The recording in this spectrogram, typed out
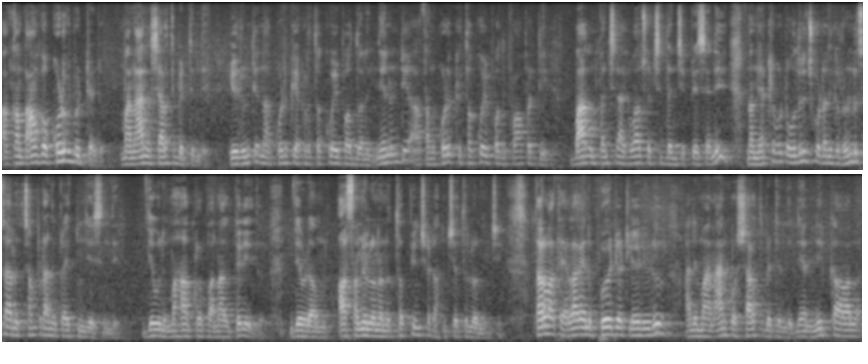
కొంత ఆమెకు ఒక కొడుకు పెట్టాడు. మా నాన్నకి షరతు పెట్టింది. వీడుంటే నా కొడుకు ఎక్కడ తక్కువైపోద్దు అని. నేనుంటే అతని కొడుకు తక్కువైపోద్దు ప్రాపర్టీ భాగం పంచి నాకు ఇవ్వాల్సి వచ్చిందని చెప్పేసి అని నన్ను ఎట్లా కొట్ట వదిలించుకోవడానికి రెండు సార్లు చంపడానికి ప్రయత్నం చేసింది. దేవుని మహాకృప నాకు తెలియదు. దేవుడు ఆ సమయంలో నన్ను తప్పించాడు ఆమె చేతుల్లో నుంచి. తర్వాత ఎలాగైనా పోయేటట్లు లేడు అని మా నాన్నకు ఒక షరతు పెట్టింది. నేను నీకు కావాలా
